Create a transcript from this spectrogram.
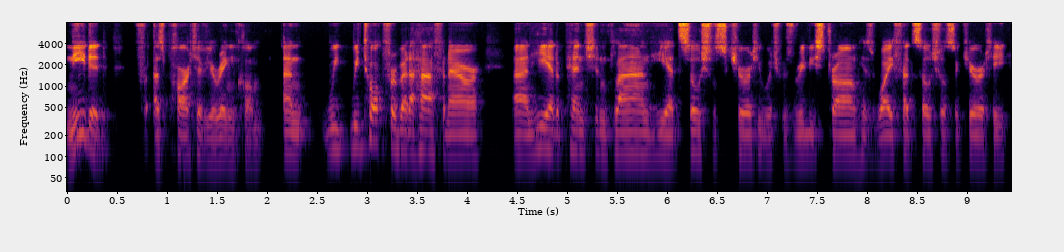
needed for, as part of your income." And we we talked for about a half an hour. And he had a pension plan. He had social security, which was really strong. His wife had social security,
